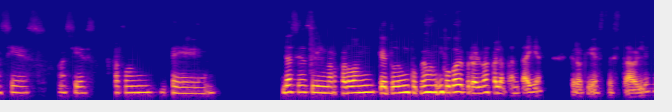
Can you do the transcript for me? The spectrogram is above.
así es, así es. Perdón, eh, gracias Gilmar, perdón que tuve un poco, un poco de problemas con la pantalla, creo que ya está estable.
